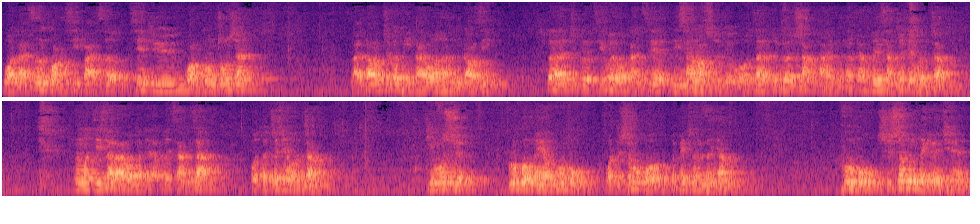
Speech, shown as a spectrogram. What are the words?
我来自广西百色，现居广东中山。来到这个平台，我很高兴。在这个机会，我感谢李强老师给我在这个上台跟大家分享这篇文章。那么接下来，我跟大家分享一下我的这篇文章，题目是：如果没有父母，我的生活会变成怎样？父母是生命的源泉，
